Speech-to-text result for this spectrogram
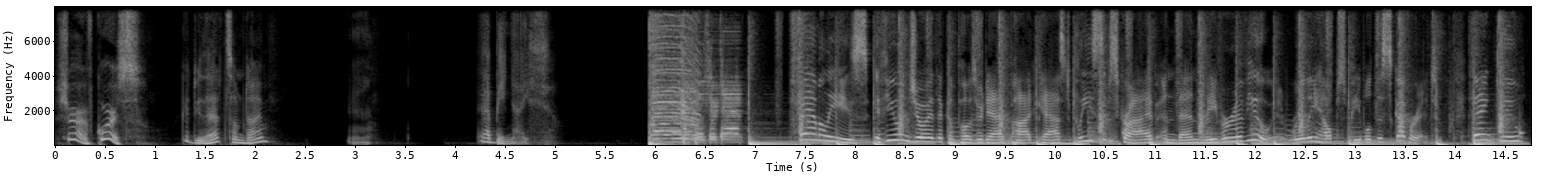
sure, of course, could do that sometime. Yeah. That'd be nice. Families, if you enjoy the Composer Dad podcast, please subscribe and then leave a review. It really helps people discover it. Thank you.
